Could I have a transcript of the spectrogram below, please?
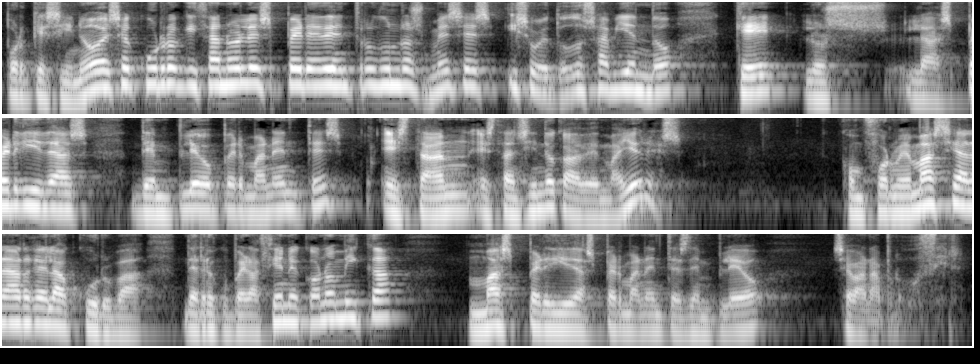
porque si no, ese curro quizá no le espere dentro de unos meses y sobre todo sabiendo que las pérdidas de empleo permanentes están, están siendo cada vez mayores. Conforme más se alargue la curva de recuperación económica, más pérdidas permanentes de empleo se van a producir.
